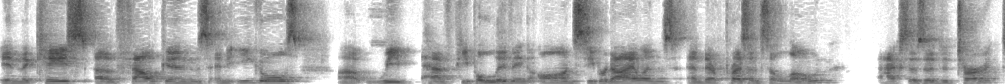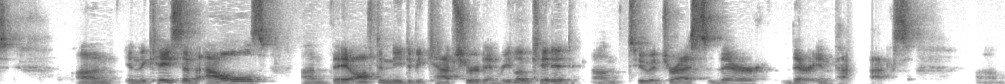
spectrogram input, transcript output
in the case of falcons and eagles, uh, we have people living on seabird islands and their presence alone acts as a deterrent. Um, in the case of owls, um, they often need to be captured and relocated um, to address their, their impacts. Um,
